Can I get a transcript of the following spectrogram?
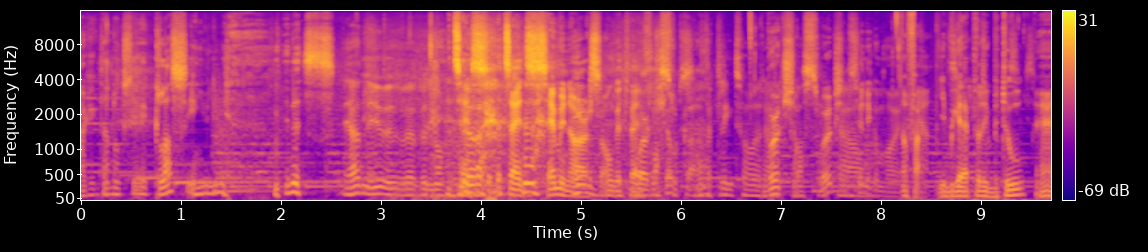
Mag ik dat nog zeggen? Klas in jullie? Ja, nee, we, we hebben nog... Het zijn, het zijn seminars, ongetwijfeld. Workshops. Dat klinkt wel raar. Workshops, workshops vind ik een mooi. Enfin, je begrijpt wat ik bedoel. Hè?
